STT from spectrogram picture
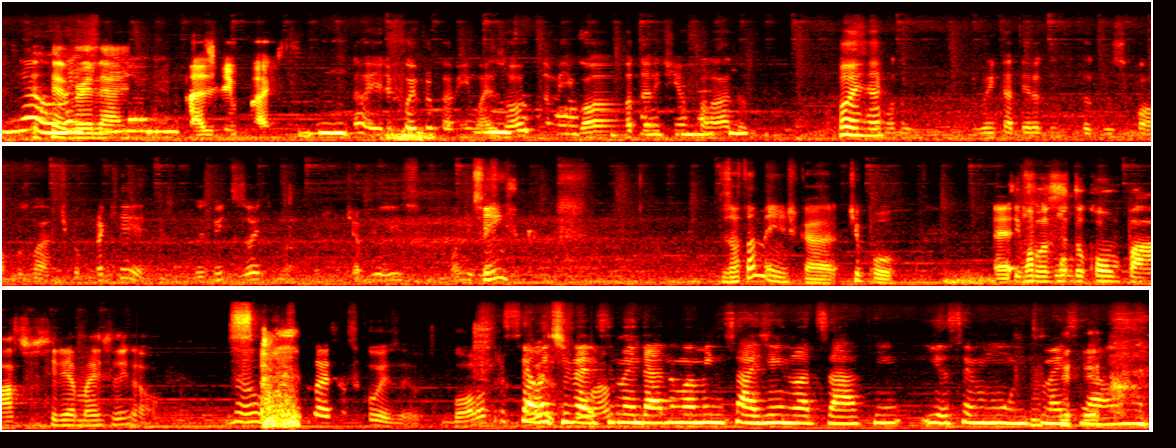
Não, é verdade. Frase de impacto. Não, ele foi pro caminho mais óbvio também, igual a Dani tinha falado. Foi, é. Do, do brincadeira do, do, dos copos lá. Tipo, pra quê? 2018, mano. A gente já viu isso. Sim. Exatamente, cara. Tipo, é, Se uma, fosse do compasso, seria mais legal. Não, não essas coisas. Bola outra Se ela tivesse mandado uma mensagem no WhatsApp, ia ser muito mais real, né?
